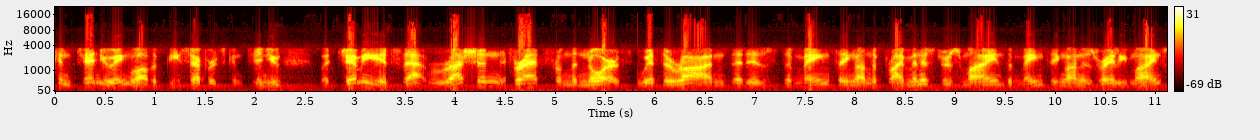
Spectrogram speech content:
continuing while the peace efforts continue. But Jimmy, it's that Russian threat from the north with Iran that is the main thing on the prime minister's mind, the main thing on Israeli minds.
